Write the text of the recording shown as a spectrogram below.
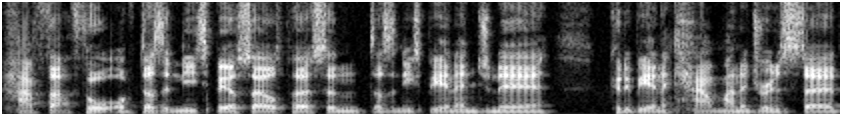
have that thought of does it need to be a salesperson? Does it need to be an engineer? Could it be an account manager instead?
